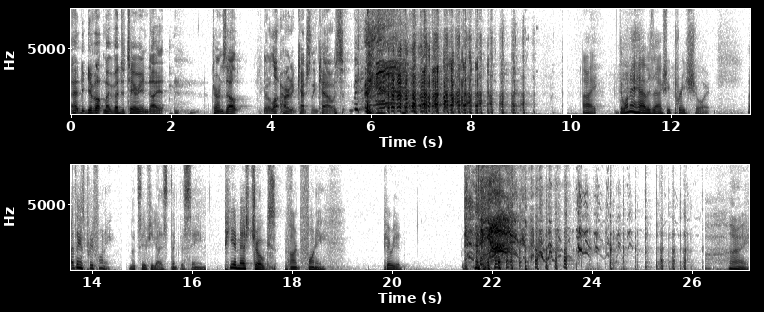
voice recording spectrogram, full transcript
I had to give up my vegetarian diet. Turns out they're a lot harder to catch than cows. All right, the one I have is actually pretty short, but I think it's pretty funny. Let's see if you guys think the same. PMS jokes aren't funny. Period. All right,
